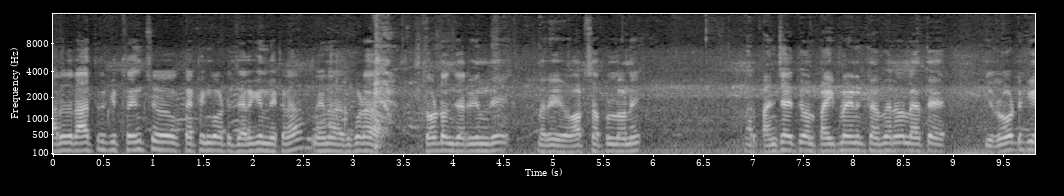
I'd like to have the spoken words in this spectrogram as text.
ఆ రోజు రాత్రికి ట్రెంచ్ కటింగ్ ఒకటి జరిగింది ఇక్కడ. నేను అది కూడా చూడడం జరిగింది. మరి వాట్సాప్లోని మరి పంచాయతీ వాళ్ళు పైప్ లైన్కి తవ్వారో లేకపోతే ఈ రోడ్డుకి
